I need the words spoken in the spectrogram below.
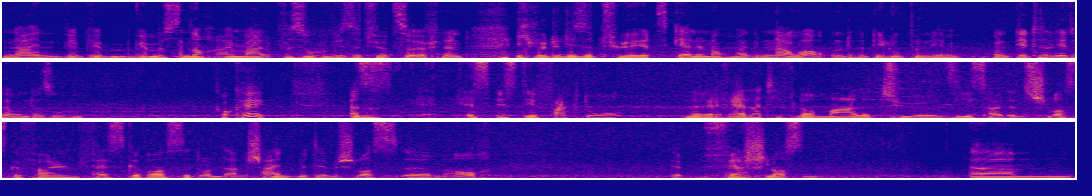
Nein, wir, wir, wir müssen noch einmal versuchen, diese Tür zu öffnen. Ich würde diese Tür jetzt gerne noch mal genauer unter die Lupe nehmen und detaillierter untersuchen. Okay. Also es, es ist de facto eine relativ normale Tür. Sie ist halt ins Schloss gefallen, festgerostet und anscheinend mit dem Schloss ähm, auch äh, verschlossen. Ähm,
